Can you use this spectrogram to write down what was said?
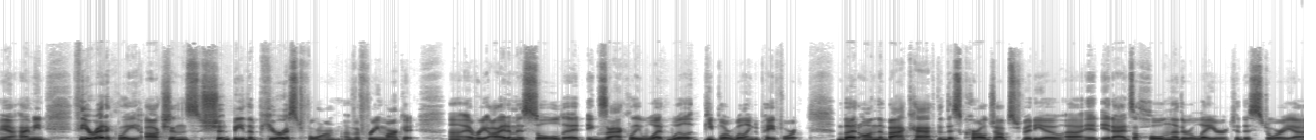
yeah. I mean, theoretically, auctions should be the purest form of a free market. Uh, every item is sold at exactly what will people are willing to pay for it. But on the back half of this Karl Jobs video, uh, it, it adds a whole nother layer to this story. Uh,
